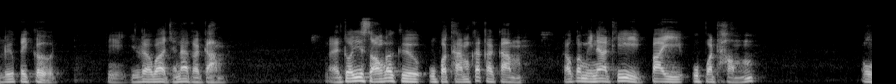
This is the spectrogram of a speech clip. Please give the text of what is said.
หรือไปเกิดนี่เรียกว่าชนะกกรรมตัวที่สองก็คืออุปธรรมขกกรรมเขาก็มีหน้าที่ไปอุปถัมภ์โอ้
